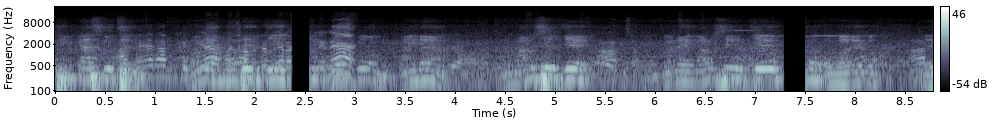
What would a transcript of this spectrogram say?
ঠিক কাজ করছে আমাদের যে লোকজন, মানে মানে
